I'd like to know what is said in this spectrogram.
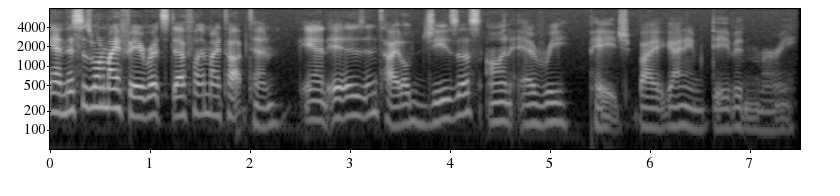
and this is one of my favorites, definitely in my top ten, and it is entitled "Jesus on Every Page" by a guy named David Murray.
